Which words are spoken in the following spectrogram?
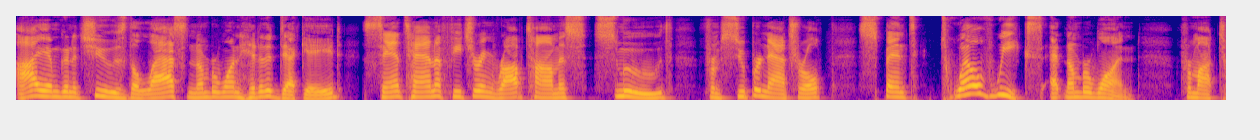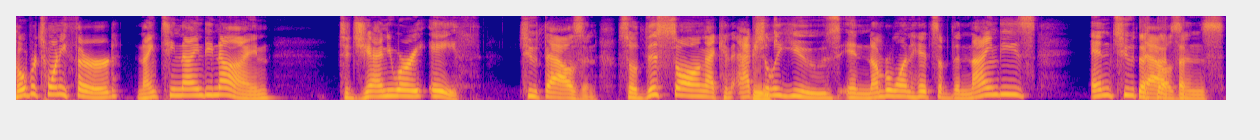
I am going to choose the last number one hit of the decade Santana featuring Rob Thomas, Smooth from Supernatural, spent 12 weeks at number one from October 23rd, 1999 to January 8th, 2000. So this song I can actually use in number one hits of the 90s and 2000s,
